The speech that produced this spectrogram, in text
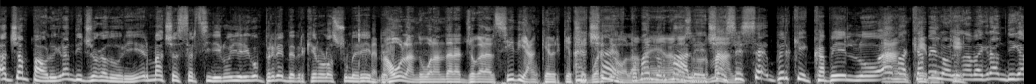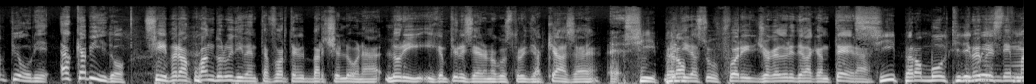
a Giampaolo i grandi giocatori il Manchester City non glieli comprerebbe perché non lo assumerebbe. Eh, ma Holland vuole andare a giocare al City anche perché c'è Eh, certo, Guardiola. ma è normale, cioè, se se- perché Capello? Eh, ma Capello perché- allenava grandi campioni, eh, ho capito. Sì, però quando lui diventa forte nel Barcellona, loro i, i campioni si erano costruiti a casa, eh. Eh, sì, Però però, tira su fuori i giocatori della cantera. sì, però molti di Noi questi prendemmo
